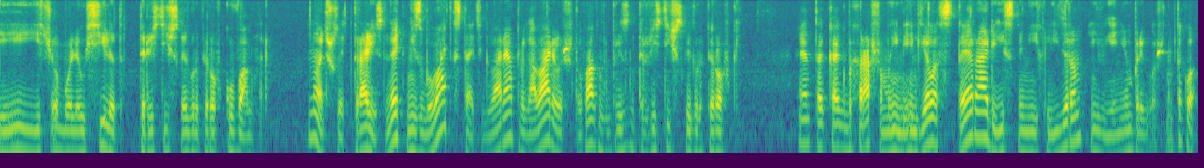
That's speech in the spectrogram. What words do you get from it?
и еще более усилят террористическую группировку Вагнер. Ну, это, сказать, террористы. Давайте не забывать, кстати говоря, проговаривать, что Вагнер признан террористической группировкой. Это как бы хорошо, мы имеем дело с террористами, их лидером Евгением Пригожиным. Так вот,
